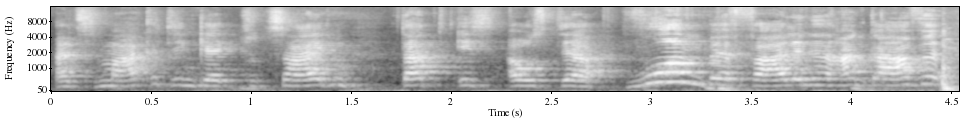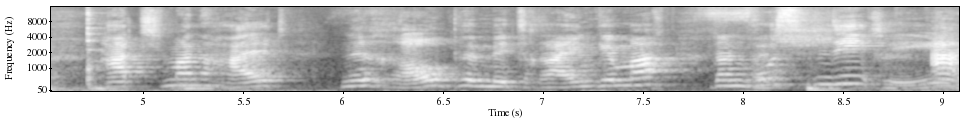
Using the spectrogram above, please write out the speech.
als Marketing-Gag zu zeigen, das ist aus der wurmbefallenen Agave, hat man halt eine Raupe mit reingemacht. Dann wussten die, Verstehe. ah,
